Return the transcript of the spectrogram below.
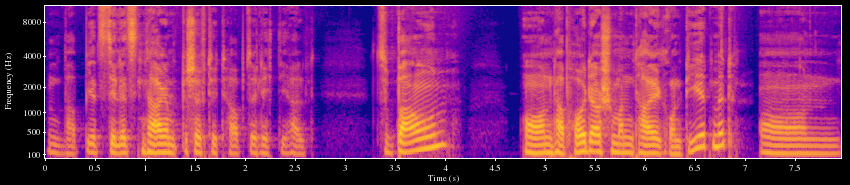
Und hab jetzt die letzten Tage beschäftigt, hauptsächlich die halt zu bauen. Und hab heute auch schon mal einen Teil grundiert mit. Und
